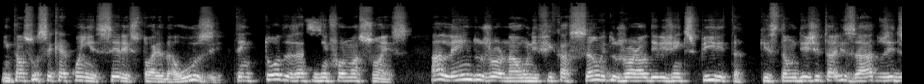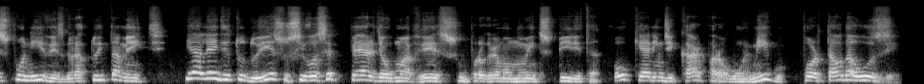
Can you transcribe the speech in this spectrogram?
Então, se você quer conhecer a história da USE, tem todas essas informações além do jornal Unificação e do jornal Dirigente Espírita, que estão digitalizados e disponíveis gratuitamente. E além de tudo isso, se você perde alguma vez o programa Momento Espírita ou quer indicar para algum amigo, portal da USE,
